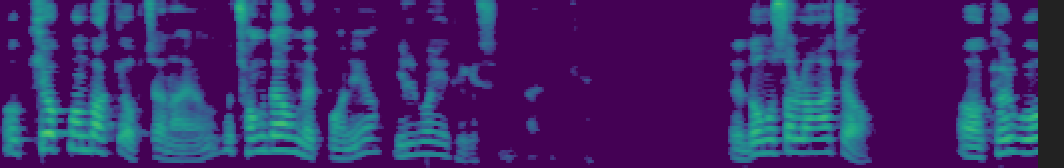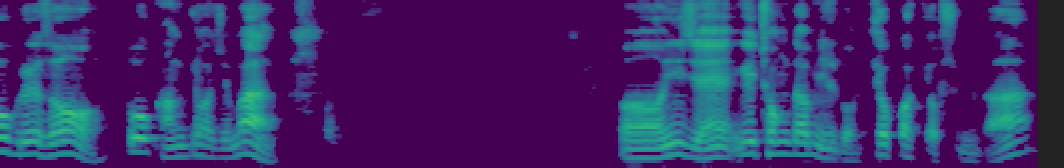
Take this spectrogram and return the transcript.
어, 기억번밖에 없잖아요. 그 정답은 몇 번이요? 1번이 되겠습니다. 이렇게. 네, 너무 썰렁하죠? 어, 결국 그래서 또 강조하지만 어, 이제 이게 정답은 1번. 기억밖에 없습니다.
